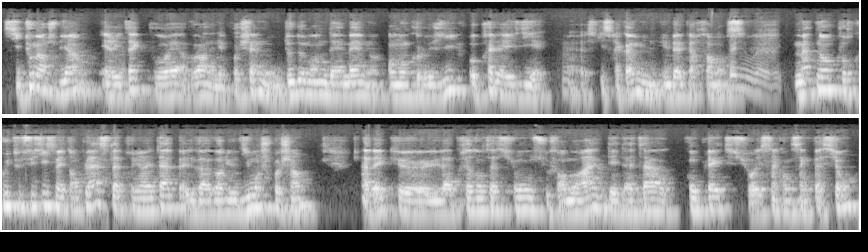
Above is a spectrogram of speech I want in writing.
si tout marche bien, Eritech pourrait avoir l'année prochaine deux demandes d'AMM en oncologie auprès de la FDA, hmm. euh, ce qui serait quand même une, une belle performance. Maintenant, pour que tout ceci se mette en place, la première étape, elle va avoir lieu dimanche prochain avec euh, la présentation sous forme orale des datas complètes sur les 55 patients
